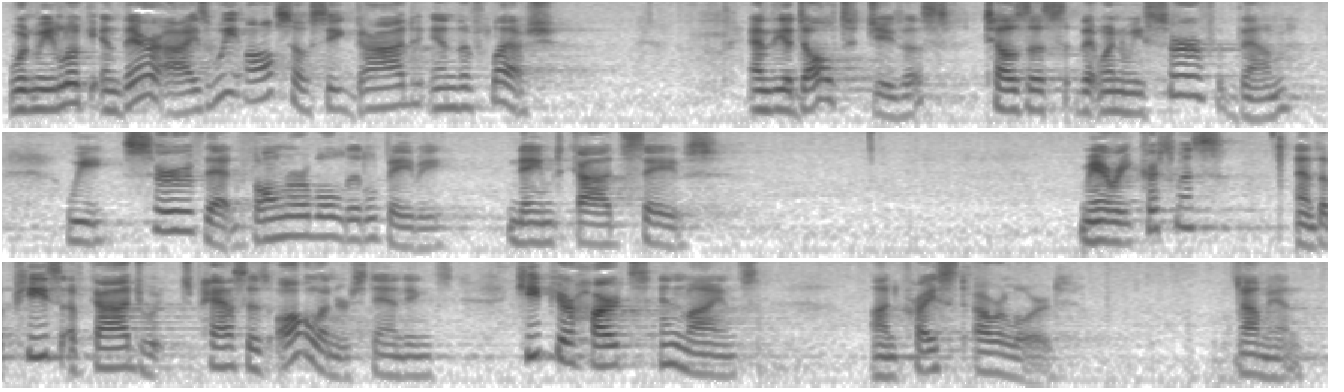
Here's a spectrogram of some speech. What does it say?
when we look in their eyes, we also see God in the flesh. And the adult Jesus tells us that when we serve them, we serve that vulnerable little baby named God Saves. Merry Christmas, and the peace of God which passes all understandings, keep your hearts and minds on Christ our Lord. Amen.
